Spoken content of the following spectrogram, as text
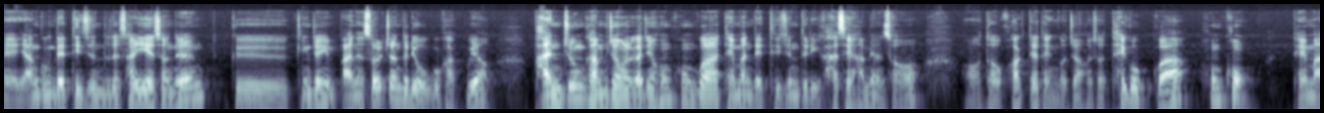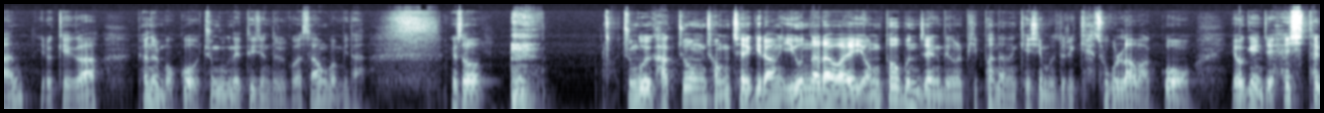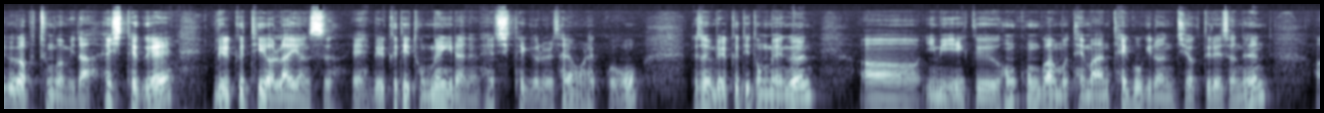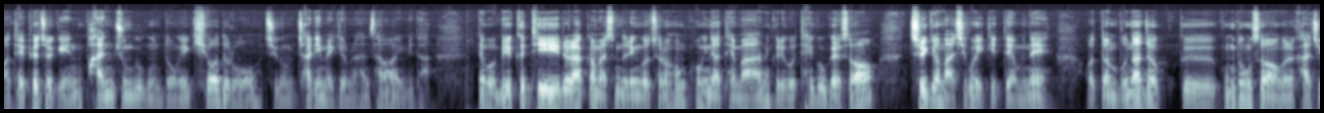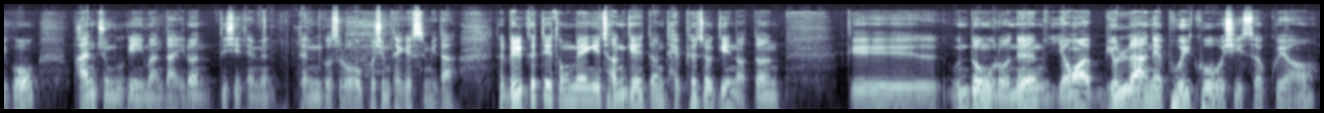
예, 양국 네티즌들 사이에서는 그 굉장히 많은 썰전들이 오고 갔고요. 반중 감정을 가진 홍콩과 대만 네티즌들이 가세하면서 어, 더욱 확대된 거죠. 그래서 태국과 홍콩, 대만 이렇게가 편을 먹고 중국 네티즌들과 싸운 겁니다. 그래서 중국의 각종 정책이랑 이웃 나라와의 영토 분쟁 등을 비판하는 게시물들이 계속 올라왔고 여기에 이제 해시태그가 붙은 겁니다. 해시태그에 밀크티 얼라이언스, 예, 밀크티 동맹이라는 해시태그를 사용을 했고, 그래서 밀크티 동맹은 어, 이미 그 홍콩과 뭐 대만, 태국 이런 지역들에서는 어, 대표적인 반중국 운동의 키워드로 지금 자리매김을 한 상황입니다. 근데 뭐 밀크티를 아까 말씀드린 것처럼 홍콩이나 대만 그리고 태국에서 즐겨 마시고 있기 때문에 어떤 문화적 그 공동성을 가지고 반중국에 임한다 이런 뜻이 되면 된 것으로 보시면 되겠습니다. 밀크티 동맹이 전개했던 대표적인 어떤 그 운동으로는 영화 뮬란의 보이콧이 있었고요.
